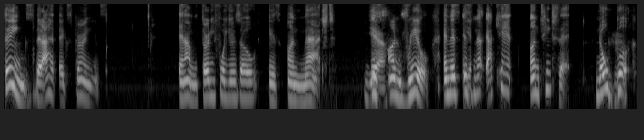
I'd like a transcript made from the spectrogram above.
things that I have experienced, and I'm 34 years old, is unmatched. Yeah. It's unreal. And this is yeah. not I can't unteach that. No mm-hmm. book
